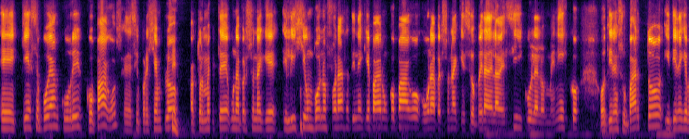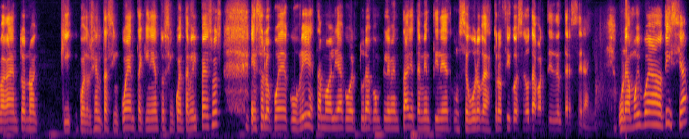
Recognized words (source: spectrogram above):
eh, que se puedan cubrir copagos, es decir, por ejemplo, actualmente una persona que elige un bono FONASA tiene que pagar un copago, o una persona que se opera de la vesícula, los meniscos, o tiene su parto y tiene que pagar en torno a 450, 550 mil pesos. Eso lo puede cubrir esta modalidad de cobertura complementaria. También tiene un seguro catastrófico de salud a partir del tercer año. Una muy buena noticia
